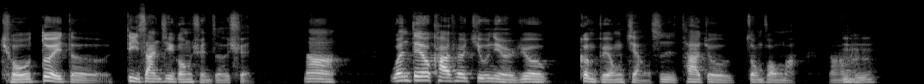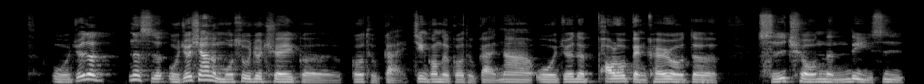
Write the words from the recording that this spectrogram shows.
球队的第三进攻选择权。那 Wendell Carter Jr. 就更不用讲，是他就中锋嘛。然后我觉得那时，我觉得现在的魔术就缺一个 Go To Guy 进攻的 Go To Guy。那我觉得 Paolo Banchero 的持球能力是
